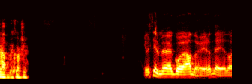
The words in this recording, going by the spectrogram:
30 kanskje. Jeg vil til og med gå enda høyere enn det. Da,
